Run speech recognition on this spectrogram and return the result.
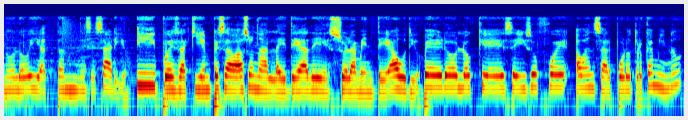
no lo veía tan necesario. Y pues aquí empezaba a sonar la idea de solamente audio. Pero lo que se hizo fue avanzar por otro camino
